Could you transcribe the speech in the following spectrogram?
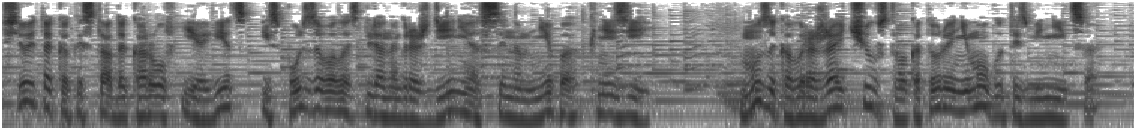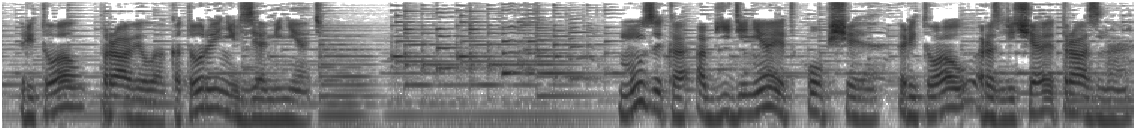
Все это, как и стадо коров и овец, использовалось для награждения сыном неба князей. Музыка выражает чувства, которые не могут измениться. Ритуал – правила, которые нельзя менять. Музыка объединяет общее, ритуал различает разное.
